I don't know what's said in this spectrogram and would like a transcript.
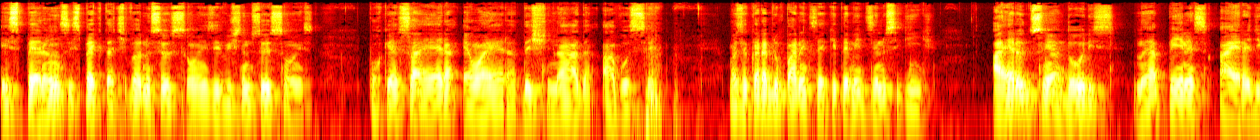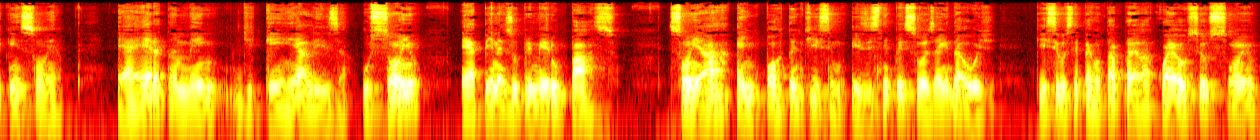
esperança e expectativa nos seus sonhos e vista nos seus sonhos, porque essa era é uma era destinada a você. Mas eu quero abrir um parêntese aqui também dizendo o seguinte: a era dos sonhadores não é apenas a era de quem sonha, é a era também de quem realiza. O sonho é apenas o primeiro passo. Sonhar é importantíssimo. Existem pessoas ainda hoje que se você perguntar para ela qual é o seu sonho,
